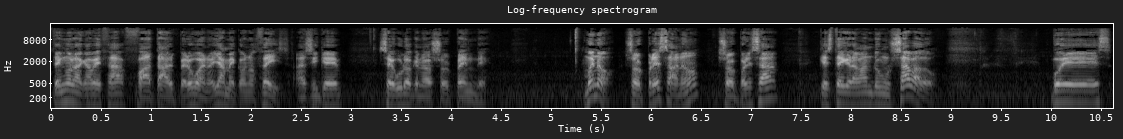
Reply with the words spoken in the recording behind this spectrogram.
Tengo la cabeza fatal, pero bueno, ya me conocéis, así que seguro que no os sorprende. Bueno, sorpresa, ¿no? Sorpresa que esté grabando un sábado. Pues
